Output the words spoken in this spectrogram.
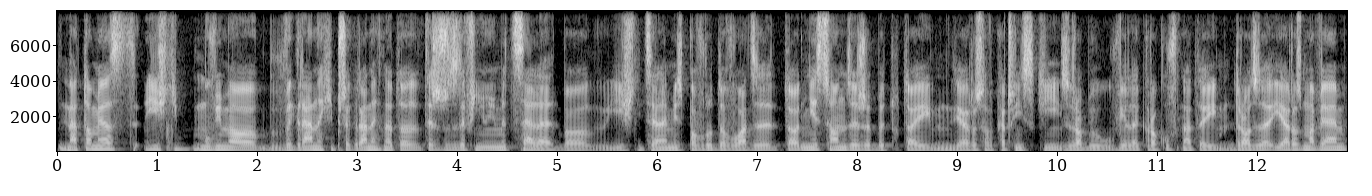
Natomiast jeśli mówimy o wygranych i przegranych, no to też zdefiniujmy cele, bo jeśli celem jest powrót do władzy, to nie sądzę, żeby tutaj Jarosław Kaczyński zrobił wiele kroków na tej drodze. Ja rozmawiałem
